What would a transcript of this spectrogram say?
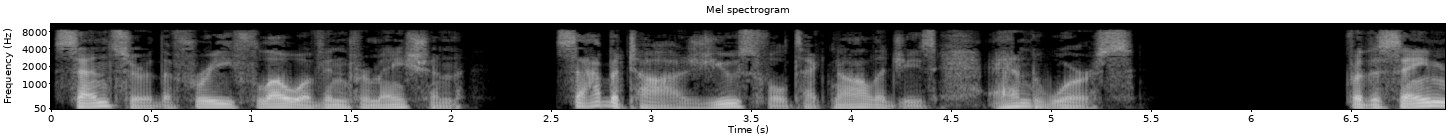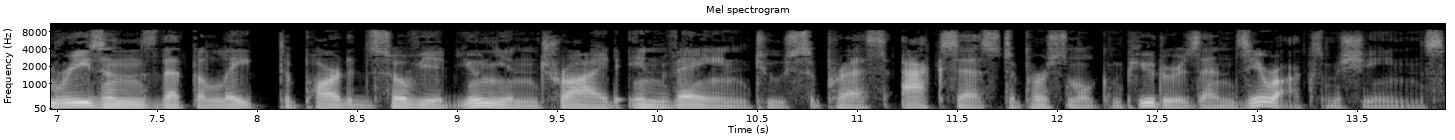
censor the free flow of information, sabotage useful technologies, and worse. For the same reasons that the late departed Soviet Union tried in vain to suppress access to personal computers and Xerox machines,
